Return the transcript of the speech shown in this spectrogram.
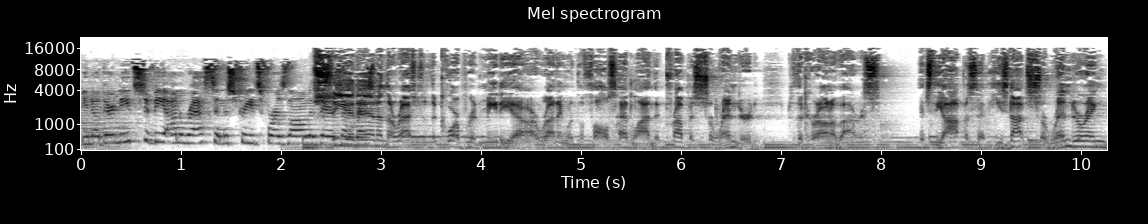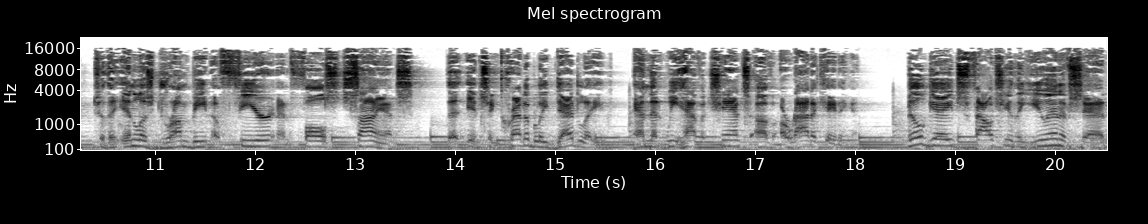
You know, there needs to be unrest in the streets for as long as there's CNN unrest. and the rest of the corporate media are running with the false headline that Trump has surrendered to the coronavirus. It's the opposite. He's not surrendering to the endless drumbeat of fear and false science that it's incredibly deadly and that we have a chance of eradicating it. Bill Gates, Fauci, and the UN have said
